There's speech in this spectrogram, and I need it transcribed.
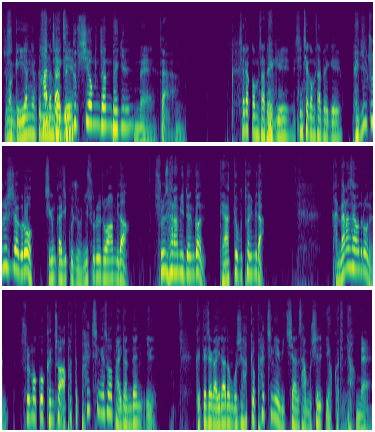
중학교 무슨 2학년 끝나는 한자 백일. 등급 시험 전 백일. 네. 자, 음. 체력 검사 100일, 신체 검사 100일. 백일주를 시작으로 지금까지 꾸준히 술을 좋아합니다. 술 사람이 된 건 대학교부터입니다. 간단한 사연으로는 술 먹고 근처 아파트 8층에서 발견된 일. 그때 제가 일하던 곳이 학교 8층에 위치한 사무실이었거든요. 네.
